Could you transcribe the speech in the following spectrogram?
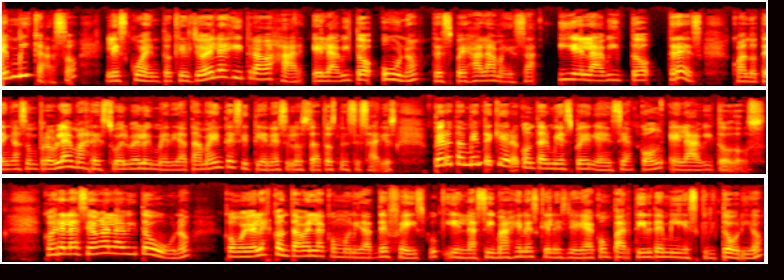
En mi caso, les cuento que yo elegí trabajar el hábito 1, despeja la mesa, y el hábito 3, cuando tengas un problema, resuélvelo inmediatamente si tienes los datos necesarios. Pero también te quiero contar mi experiencia con el hábito 2. Con relación al hábito 1, como yo les contaba en la comunidad de Facebook y en las imágenes que les llegué a compartir de mi escritorio,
